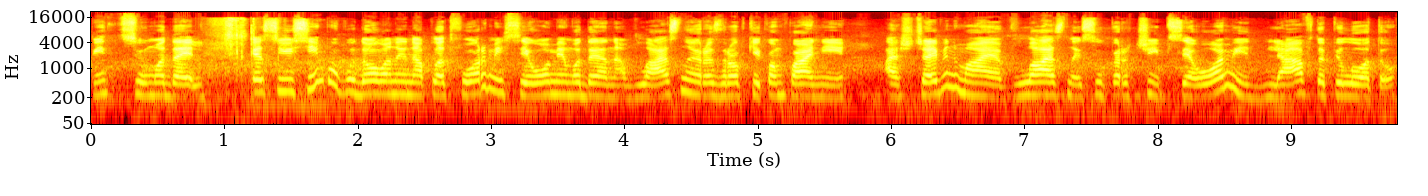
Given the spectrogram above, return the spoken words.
під цю модель. SU7 побудований на платформі Xiaomi Modena, власної розробки компанії. А ще він має власний суперчіп Xiaomi для автопілоту.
